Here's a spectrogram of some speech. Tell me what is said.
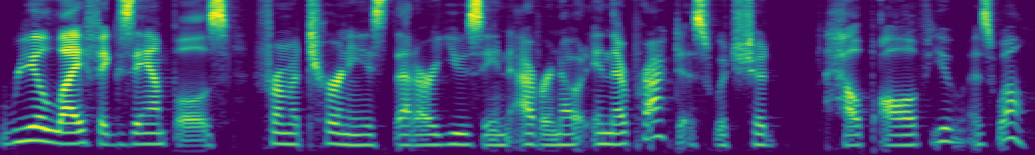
real life examples from attorneys that are using Evernote in their practice, which should help all of you as well.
